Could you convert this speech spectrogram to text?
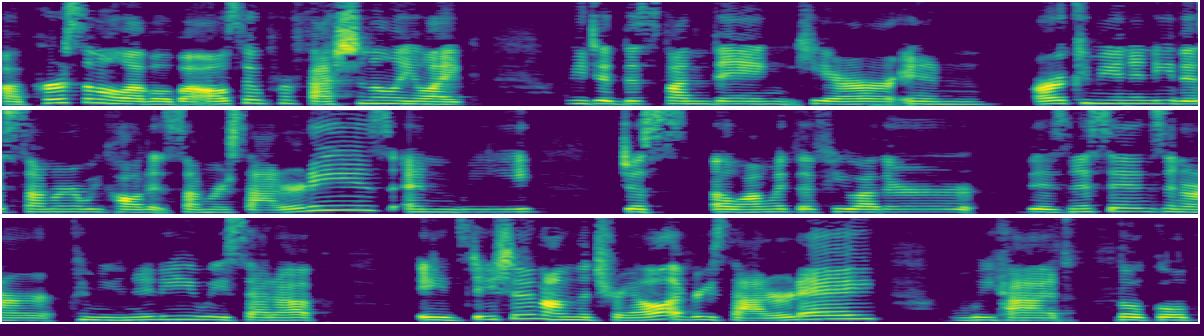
a personal level, but also professionally. Like we did this fun thing here in our community this summer. We called it Summer Saturdays and we just along with a few other businesses in our community, we set up aid station on the trail every Saturday. We had local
